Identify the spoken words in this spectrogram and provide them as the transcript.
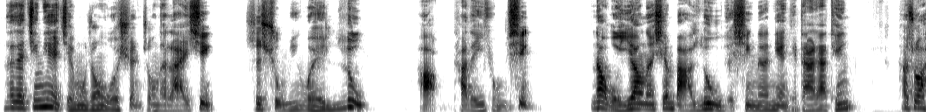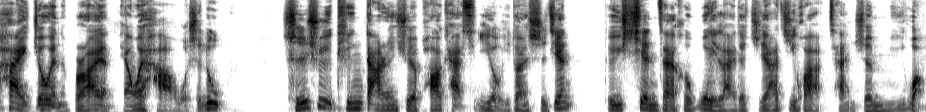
那在今天的节目中，我选中的来信是署名为陆啊，他的一封信。那我一样呢，先把陆的信呢念给大家听。他说：“Hi Joe and Brian，两位好，我是鹿。持续听大人学 Podcast 已有一段时间，对于现在和未来的职涯计划产生迷惘，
